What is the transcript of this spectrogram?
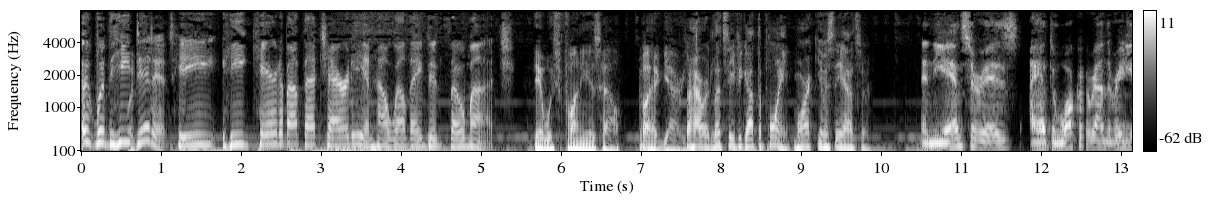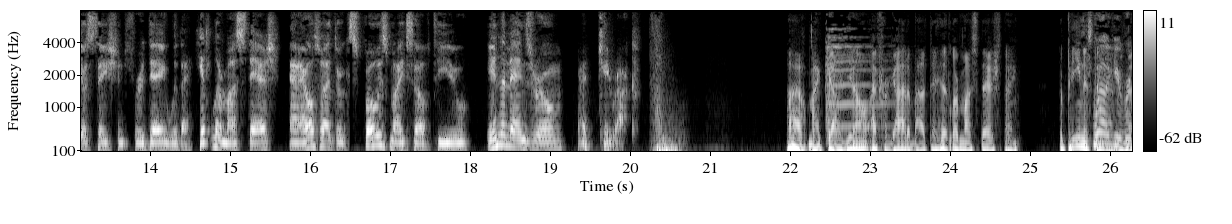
Uh, well, he What? did it. He he cared about that charity and how well they did so much. it was funny as hell. Go ahead, Gary. So, Howard, let's see if you got the point. Mark, give us the answer. And the answer is I had to walk around the radio station for a day with a Hitler mustache, and I also had to expose myself to you in the men's room at K Rock. Oh my God. You know, I forgot about the Hitler mustache thing. The penis thing. Well, I you remember.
